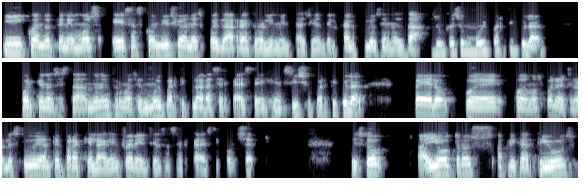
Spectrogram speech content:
y cuando tenemos esas condiciones, pues la retroalimentación del cálculo se nos da. Es un caso muy particular, porque nos está dando una información muy particular acerca de este ejercicio particular, pero puede, podemos ponérselo al estudiante para que le haga inferencias acerca de este concepto. Esto, hay otros aplicativos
